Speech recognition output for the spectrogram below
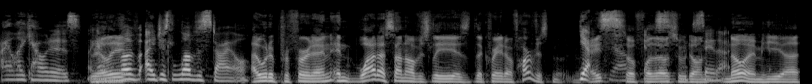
I like how it is. Like, Really? I love. I just love the style. I would have preferred, and, and Wada-san obviously is the creator of Harvest Moon, right? Yes. So for Yes, those who don't know him, he uh,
